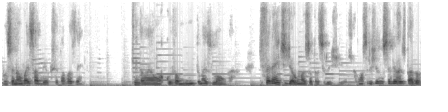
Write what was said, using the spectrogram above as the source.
você não vai saber o que você está fazendo. Então é uma curva muito mais longa. Diferente de algumas outras cirurgias. Algumas cirurgias você vê o resultado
